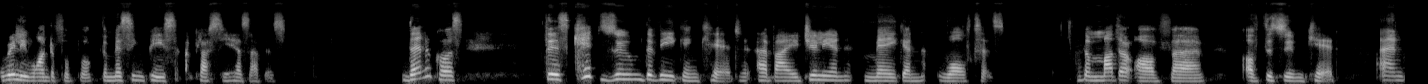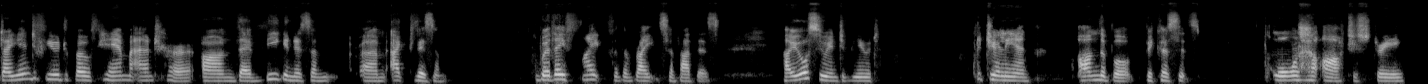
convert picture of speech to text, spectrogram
really wonderful book, The Missing Piece, plus he has others. Then, of course, there's Kid Zoom the Vegan Kid uh, by Gillian Megan Walters, the mother of, uh, of the Zoom Kid. And I interviewed both him and her on their veganism um, activism, where they fight for the rights of others. I also interviewed Gillian on the book because it's all her artistry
